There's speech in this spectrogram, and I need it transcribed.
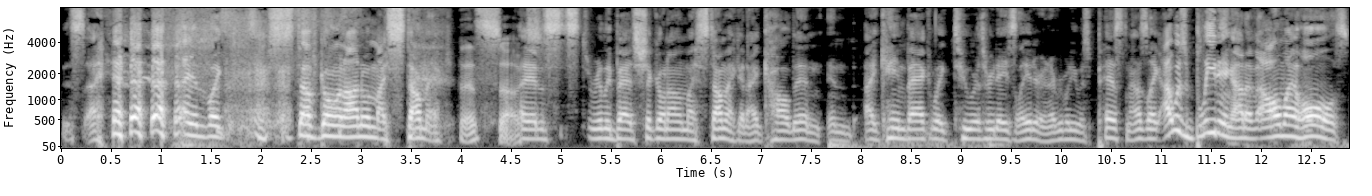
This- I, I had like stuff going on with my stomach. That sucks. I had s- really bad shit going on with my stomach, and I called in, and I came back like two or three days later, and everybody was pissed, and I was like, I was bleeding out of all my holes.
